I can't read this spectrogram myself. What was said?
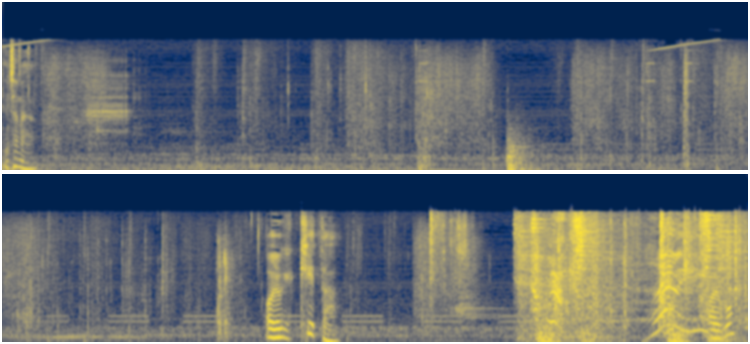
괜찮아요. 어 여기 키 있다. 아이고.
